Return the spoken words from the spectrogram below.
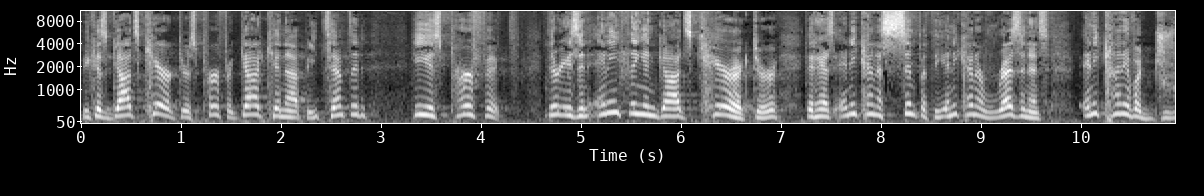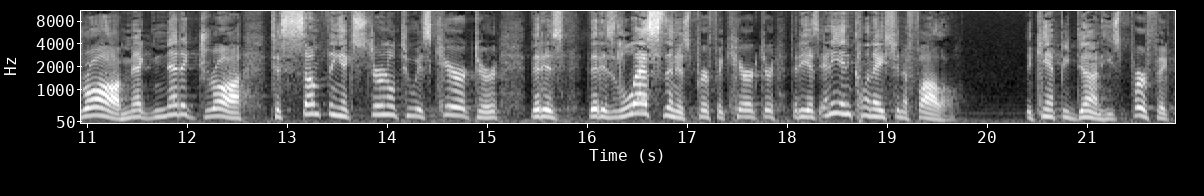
because God's character is perfect. God cannot be tempted he is perfect. There isn't anything in God's character that has any kind of sympathy, any kind of resonance, any kind of a draw, magnetic draw to something external to his character that is, that is less than his perfect character that he has any inclination to follow. It can't be done. He's perfect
